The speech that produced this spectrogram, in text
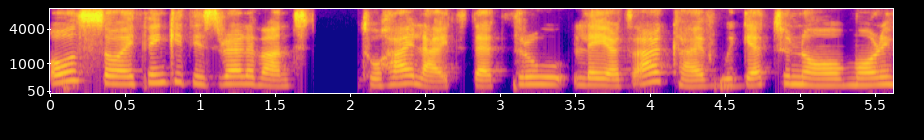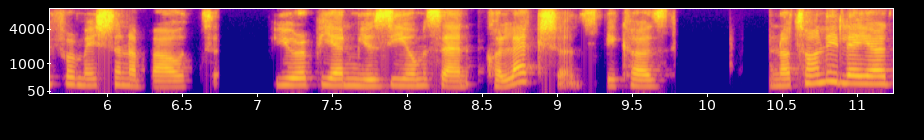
Also, I think it is relevant to highlight that through Layard's archive, we get to know more information about European museums and collections because not only Layard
